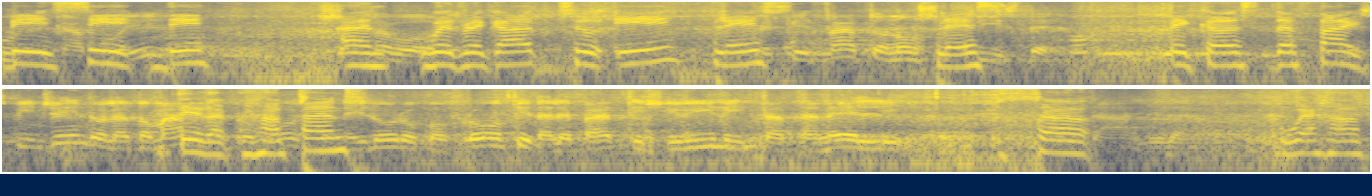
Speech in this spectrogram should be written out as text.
B, C, D. And with regard to E, please, Il fatto non please, sussiste. because the fact Spingendo la domanda didn't happen, nei loro confronti dalle parti civili so we have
